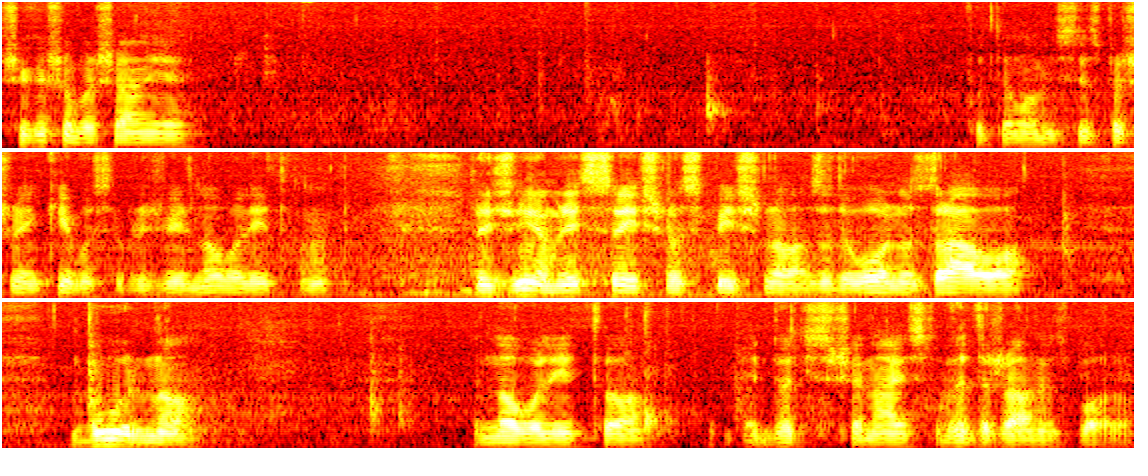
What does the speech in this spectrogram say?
Še kakšno vprašanje? potem vam se sprašujem, kje boste preživeli novo leto. Preživim res srečno, uspešno, zadovoljno, zdravo, burno novo leto 2011 v državnem zboru.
